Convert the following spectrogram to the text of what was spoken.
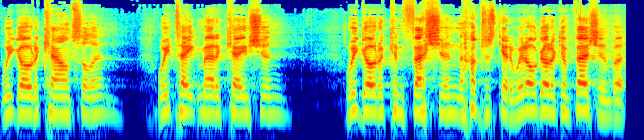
We go to counseling. We take medication. We go to confession. I'm just kidding. We don't go to confession, but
